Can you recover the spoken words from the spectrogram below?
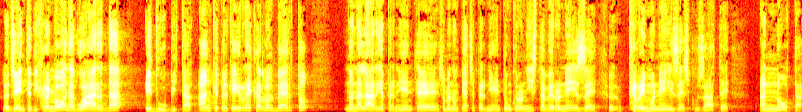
La gente di Cremona guarda e dubita, anche perché il re Carlo Alberto non ha l'aria per niente, insomma non piace per niente. Un cronista veronese, eh, cremonese, scusate, annota.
